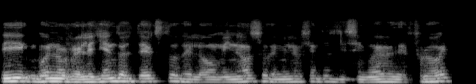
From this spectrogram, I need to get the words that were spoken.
Sí, bueno, releyendo el texto de Lo ominoso de 1919 de Freud,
